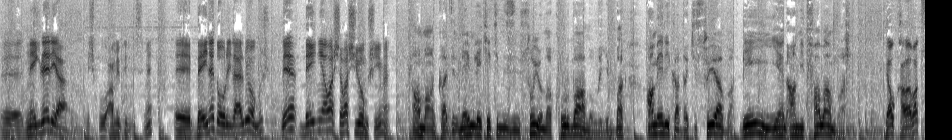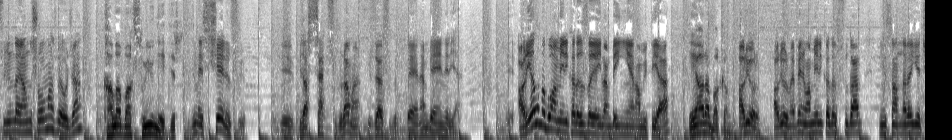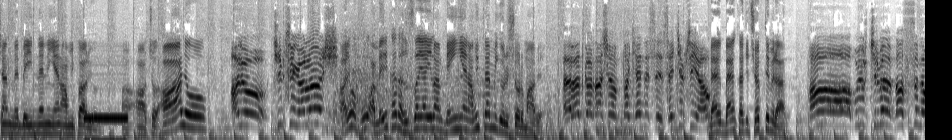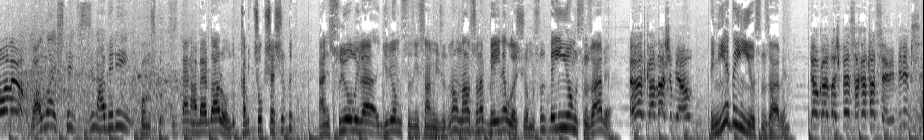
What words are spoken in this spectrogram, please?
Ee, Negleria'mış bu amipin ismi. Ee, beyne doğru ilerliyormuş ve beyni yavaş yavaş yiyormuş iyi mi? Aman Kadir memleketimizin suyuna kurban olayım. Bak Amerika'daki suya bak. Beyin yiyen amip falan var. Ya kalabak suyunda yanlış olmaz be hocam. Kalabak suyu nedir? Bizim Eskişehir'in suyu. Ee, biraz sert sudur ama güzel sudur. Beğenen beğenir ya. Ee, arayalım mı bu Amerika'da hızla yayılan beyin yiyen amipi ya? E ara bakalım. Arıyorum. Arıyorum efendim Amerika'da sudan insanlara geçen ve beyinlerini yiyen amipi arıyorum. Aa, aa, çok... Alo. Alo kimsin kardeş? Alo bu Amerika'da hızla yayılan beyin yiyen amiple mi görüşüyorum abi? Evet kardeşim ta kendisi sen kimsin ya? Ben, ben Kadir Çöptemir abi. Aa buyur kirvem nasılsın ne oluyor? Vallahi işte sizin haberi konuştuk. Sizden haberdar olduk. Tabii çok şaşırdık. Yani su yoluyla giriyor musunuz insan vücuduna? Ondan sonra beyine ulaşıyor musunuz? Beyin yiyor musunuz abi? Evet kardeşim ya. E niye beyin yiyorsunuz abi? Ya kardeş ben sakatat seveyim bilir misin?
